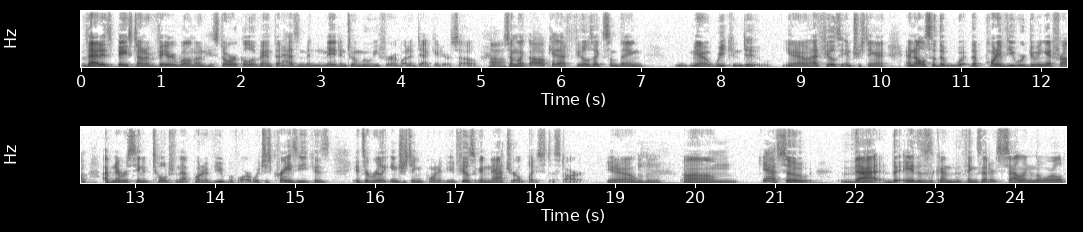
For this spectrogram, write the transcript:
That is based on a very well-known historical event that hasn't been made into a movie for about a decade or so. Oh. So I'm like, oh, okay, that feels like something you know we can do. You know, that feels interesting, I, and also the w- the point of view we're doing it from. I've never seen it told from that point of view before, which is crazy because it's a really interesting point of view. It feels like a natural place to start. You know Mhm. um yeah so that the a this is kind of the things that are selling in the world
